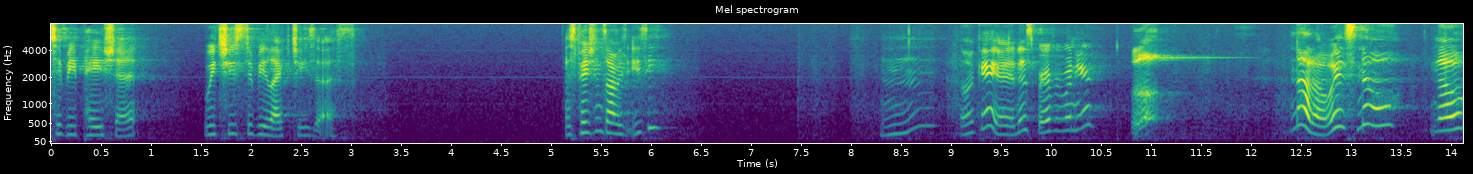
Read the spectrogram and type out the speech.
to be patient, we choose to be like Jesus. Is patience always easy? Mm, okay, it is for everyone here. Not always, no, no.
